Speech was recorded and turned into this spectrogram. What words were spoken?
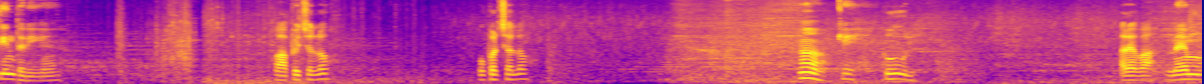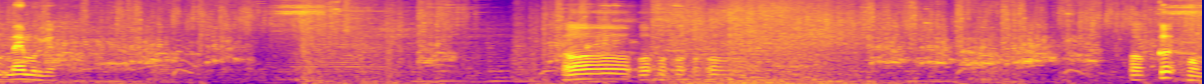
तीन तरीके हैं। वहाँ पे चलो। ऊपर चलो। हाँ ओके कूल अरे वाह, नए नए मुर्गे। ओ ओ ओ ओ ओ ओके बूम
